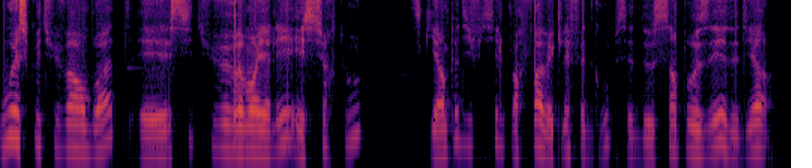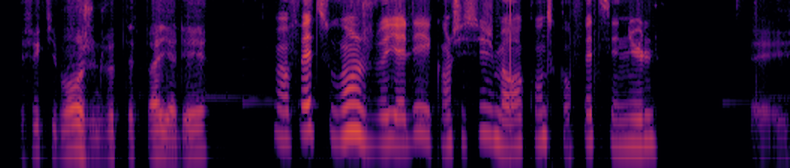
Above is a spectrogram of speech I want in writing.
où est-ce que tu vas en boîte et si tu veux vraiment y aller. Et surtout, ce qui est un peu difficile parfois avec l'effet de groupe, c'est de s'imposer et de dire effectivement, je ne veux peut-être pas y aller. Mais en fait, souvent, je veux y aller et quand j'y suis, je me rends compte qu'en fait, c'est nul. Et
